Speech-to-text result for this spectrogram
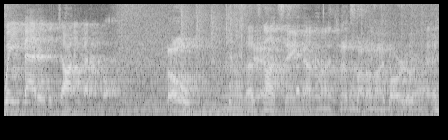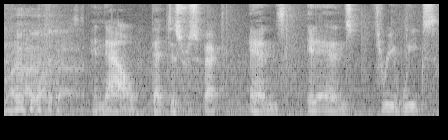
way better than Johnny Venerable. Oh. No, that's not saying that much. That's not a high bar to And now that disrespect ends. It ends three weeks,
